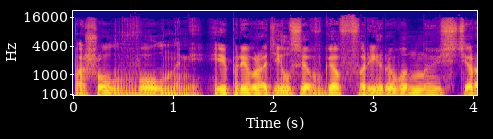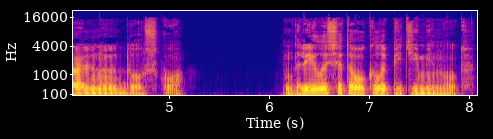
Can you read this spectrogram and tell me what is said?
пошел волнами и превратился в гофрированную стиральную доску. Длилось это около пяти минут.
